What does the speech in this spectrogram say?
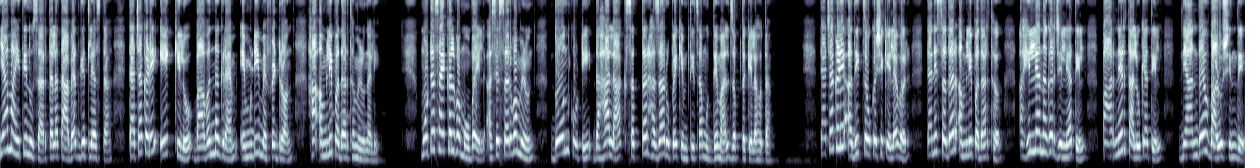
या माहितीनुसार त्याला ताब्यात घेतले असता त्याच्याकडे एक किलो बावन्न ग्रॅम एम डी मेफेड्रॉन हा अंमली पदार्थ मिळून आली. मोटरसायकल व मोबाईल असे सर्व मिळून दोन कोटी दहा लाख सत्तर हजार रुपये किमतीचा मुद्देमाल जप्त केला होता. त्याच्याकडे अधिक चौकशी केल्यावर त्याने सदर अंमली पदार्थ अहिल्यानगर जिल्ह्यातील पारनेर तालुक्यातील ज्ञानदेव बाळू शिंदे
